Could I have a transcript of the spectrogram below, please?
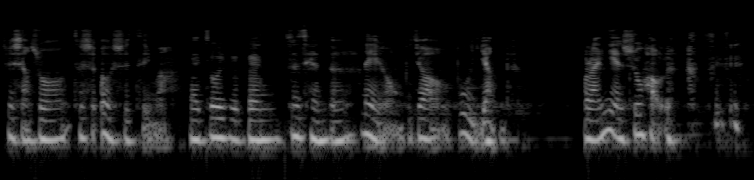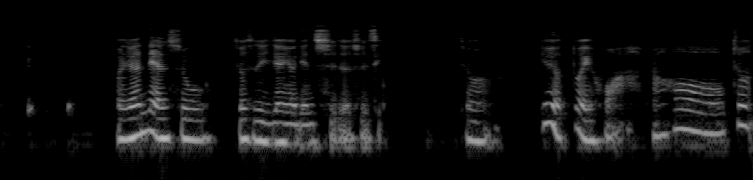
就想说这是二十集嘛，来做一个跟之前的内容比较不一样的。我来念书好了。我觉得念书就是一件有点耻的事情，就因为有对话，然后就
